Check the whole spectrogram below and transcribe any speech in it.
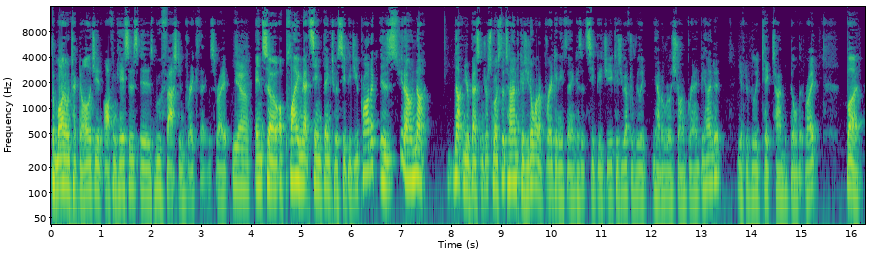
the motto in technology in often cases is move fast and break things, right? Yeah. And so applying that same thing to a CPG product is, you know, not not in your best interest most of the time because you don't want to break anything because it's CPG because you have to really you have a really strong brand behind it. You have to really take time to build it, right? But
